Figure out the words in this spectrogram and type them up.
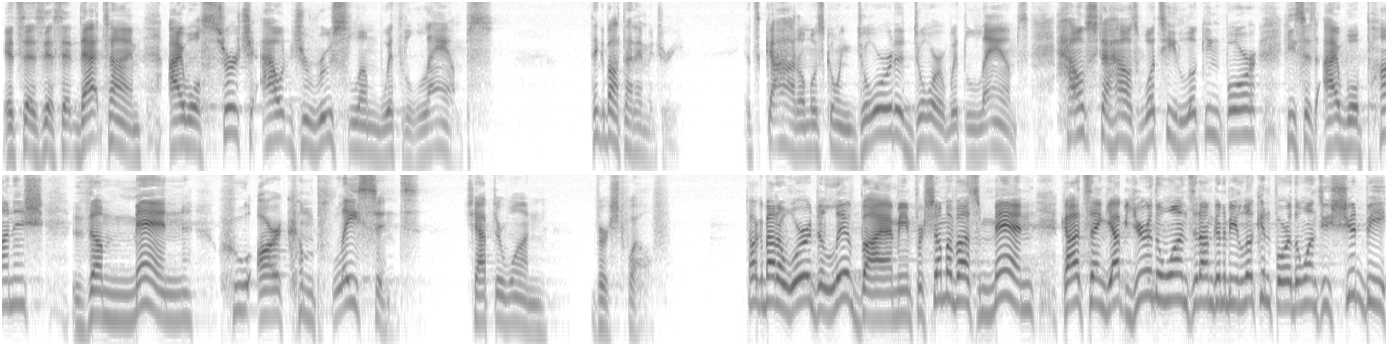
it says this At that time, I will search out Jerusalem with lamps Think about that imagery. It's God almost going door to door with lamps, house to house. What's he looking for? He says, I will punish the men who are complacent. Chapter 1, verse 12. Talk about a word to live by. I mean, for some of us men, God's saying, Yep, you're the ones that I'm going to be looking for, the ones who should be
